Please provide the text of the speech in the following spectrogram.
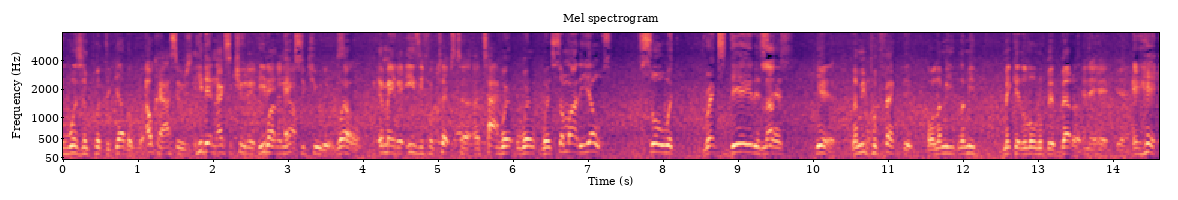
it wasn't put together well. Okay, I see. What you, he didn't execute it. He well didn't enough. execute it well. So it made it easy for Clips to attack. when, when when somebody else saw what Rex did and Lux. said, "Yeah, let me perfect it, or let me let me make it a little bit better," and it hit. Yeah. it hit.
